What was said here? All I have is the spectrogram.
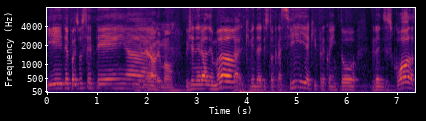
E depois você tem a, general alemão. o general alemão, tá, que vem da aristocracia, que frequentou grandes escolas.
